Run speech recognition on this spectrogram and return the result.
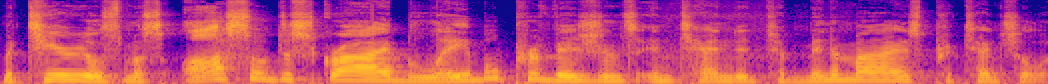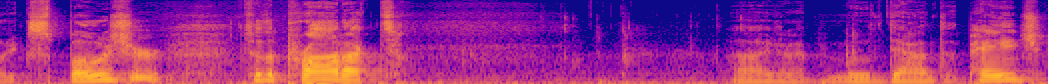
Materials must also describe label provisions intended to minimize potential exposure to the product. I'm going to move down to the page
